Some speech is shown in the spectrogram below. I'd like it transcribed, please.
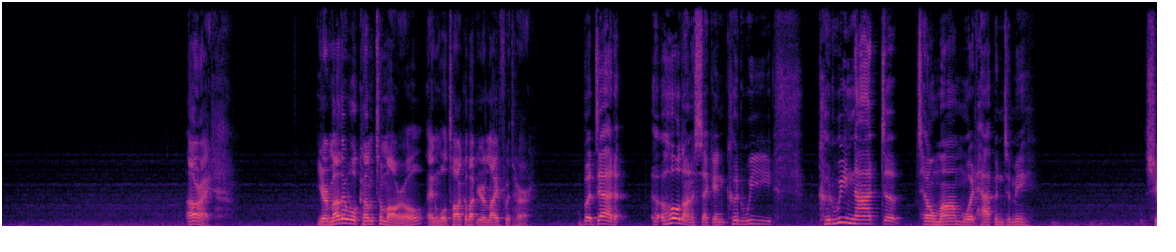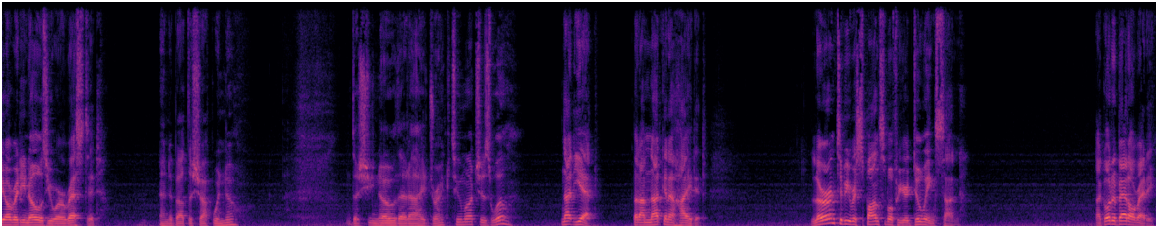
All right. Your mother will come tomorrow, and we'll talk about your life with her. But Dad, hold on a second. Could we could we not uh, tell mom what happened to me? She already knows you were arrested. And about the shop window? Does she know that I drank too much as well? Not yet, but I'm not going to hide it. Learn to be responsible for your doing, son. Now go to bed already.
